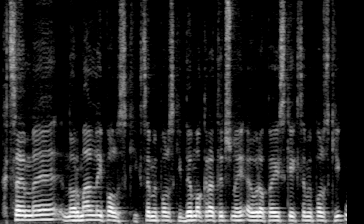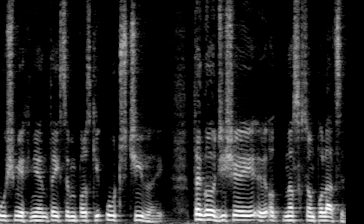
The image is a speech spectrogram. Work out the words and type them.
Chcemy normalnej Polski. Chcemy Polski demokratycznej, europejskiej, chcemy Polski uśmiechniętej, chcemy Polski uczciwej. Tego dzisiaj y, od nas chcą Polacy.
